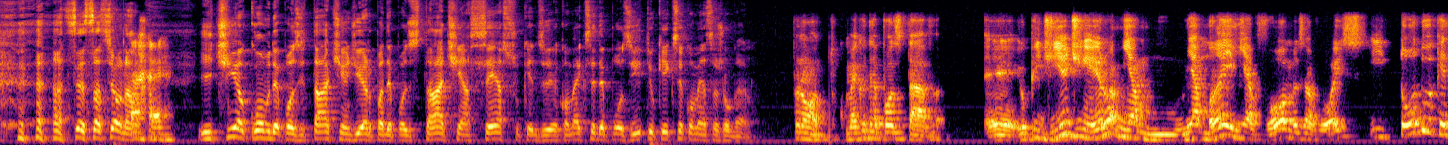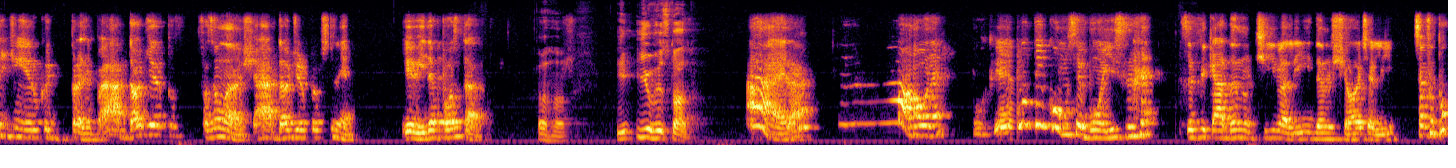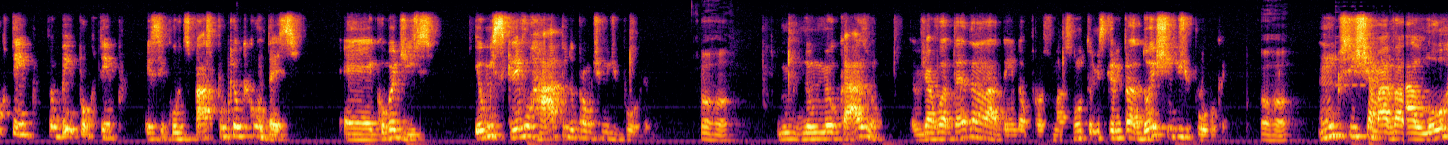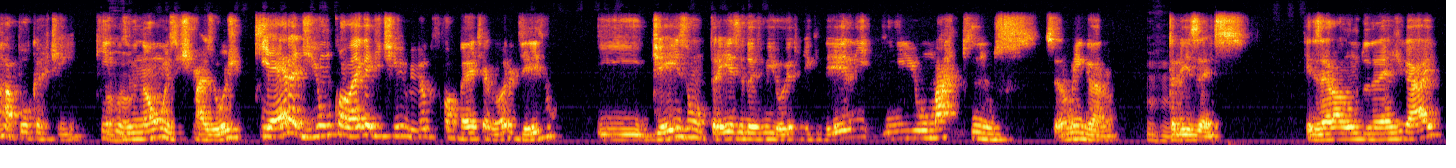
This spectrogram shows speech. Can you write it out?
Sensacional. É. E tinha como depositar? Tinha dinheiro para depositar? Tinha acesso? Quer dizer, como é que você deposita e o que, que você começa jogando? Pronto, como é que eu depositava? É, eu pedia dinheiro à minha, minha mãe, minha avó, meus avós, e todo aquele dinheiro que eu, por exemplo, ah, dá o dinheiro para fazer um lanche, ah, dá o dinheiro para ir pro cinema. Eu ia depositar. Aham. E, e o resultado? Ah, era mal, né? Porque não tem como ser bom isso, né? Você ficar dando tiro ali, dando shot ali. Só que foi pouco tempo, foi bem pouco tempo esse curto espaço, porque o que acontece? é, como eu disse, eu me inscrevo rápido para um time de poker. Aham. No meu caso, eu já vou até dando lá dentro ao próximo assunto, eu me inscrevi para dois times de poker. Aham. Um que se chamava Aloha Poker Team, que inclusive não existe mais hoje, que era de um colega de time meu do Forbet agora, o Jason. E Jason 13 2008, o nick dele, e o Marquinhos, se eu não me engano, Uhum. 3S. Eles eram alunos do Nerd Guy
